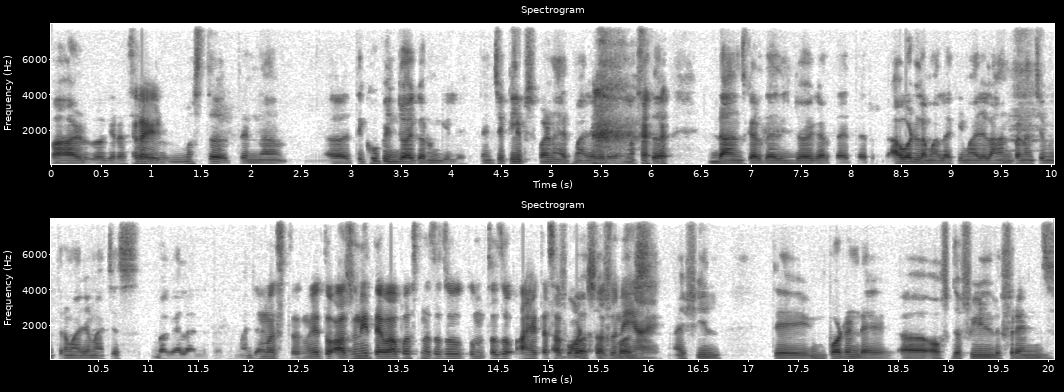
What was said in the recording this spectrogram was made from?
पहाड वगैरे असं Right. मस्त त्यांना अ, ते खूप एन्जॉय करून गेले. त्यांचे क्लिप्स पण आहेत माझ्याकडे. मस्त डान्स करतायत एन्जॉय करतायत. तर आवडलं मला की माझे लहानपणाचे मित्र माझे मॅचेस बघायला आले तर मजा आली. मस्त. म्हणजे तो अजूनही तेव्हापासूनचा जो तुमचा जो आहे तसा Of बॉन्ड course, of अजूनही course. आहे. आय फील ते इम्पॉर्टंट आहे. ऑफ द फील्ड फ्रेंड्स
